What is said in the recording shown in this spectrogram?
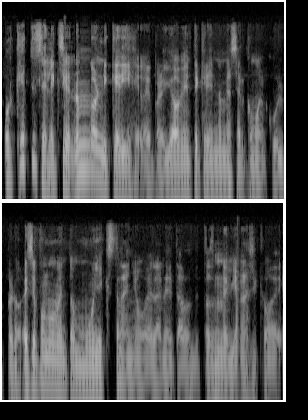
¿Por qué tu selección? No me acuerdo ni qué dije, güey, pero yo obviamente queriéndome hacer como el cool, pero ese fue un momento muy extraño, güey, la neta, donde todos me vieron así como de,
